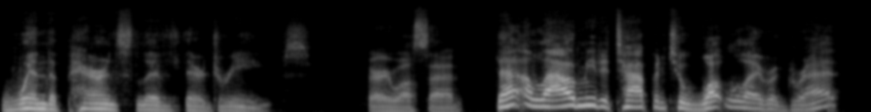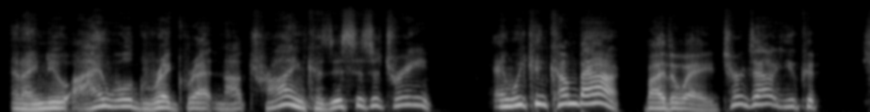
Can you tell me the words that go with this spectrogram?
when the parents live their dreams. Very well said. That allowed me to tap into what will I regret? And I knew I will regret not trying because this is a dream. And we can come back, by the way. Turns out you could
